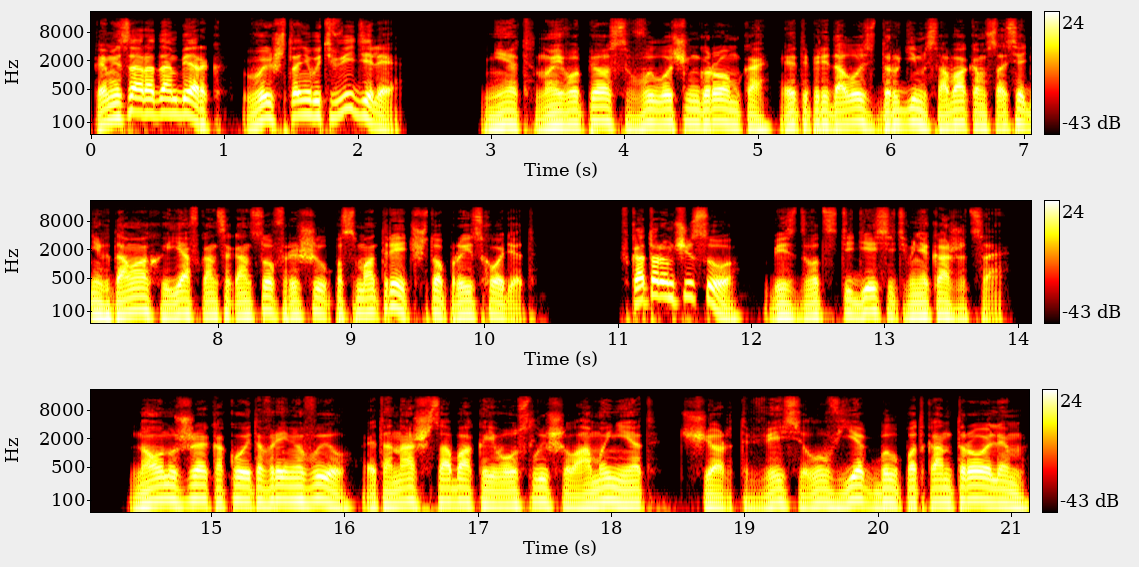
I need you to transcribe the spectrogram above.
«Комиссар Адамберг, вы что-нибудь видели?» «Нет, но его пес выл очень громко. Это передалось другим собакам в соседних домах, и я в конце концов решил посмотреть, что происходит». «В котором часу?» «Без двадцати десять, мне кажется». «Но он уже какое-то время выл. Это наша собака его услышала, а мы нет. Черт, весь Лувьек был под контролем,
